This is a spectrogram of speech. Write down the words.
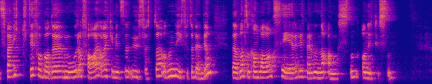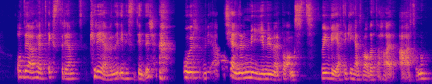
som er viktig for både mor og far, og ikke minst den ufødte og den nyfødte babyen, det er at man altså kan balansere litt mellom denne angsten og nytelsen. Og det er jo helt ekstremt krevende i disse tider. hvor vi kjenner mye, mye mer på angst. Vi vet ikke helt hva dette her er for noe.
